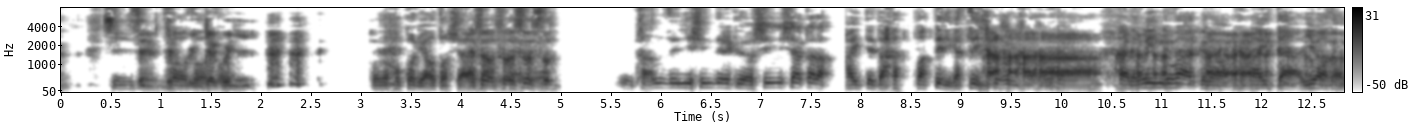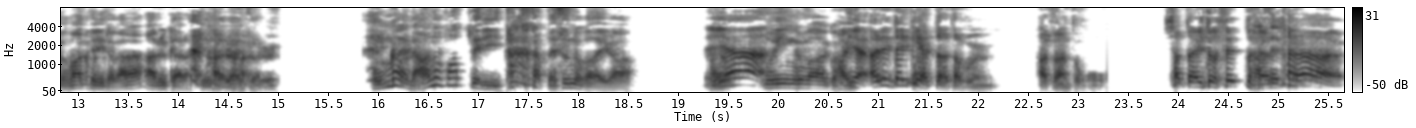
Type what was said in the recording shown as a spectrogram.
新鮮、そうそうそう逆に。この埃は落としたらそうそうそうそう。完全に死んでるけど、新車から入ってた バッテリーがついてるみたいな。あ あの、ウィングマークの入ったユアさんのバッテリーとかな、あるから、新車のるやつは。ある。ほんまやな、あのバッテリー高かったりすんのかな、今。いやウィングマーク入っいや、あれだけやったら多分、あかんと思う。車体とセットやったら、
